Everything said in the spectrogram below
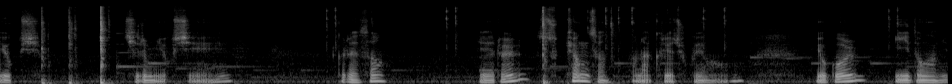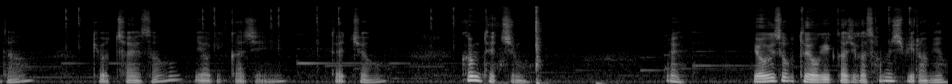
60. 지름 60. 그래서 얘를 수평선 하나 그려주고요. 요걸 이동합니다. 교차해서 여기까지 됐죠? 그럼 됐지 뭐. 네. 여기서부터 여기까지가 30이라며.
